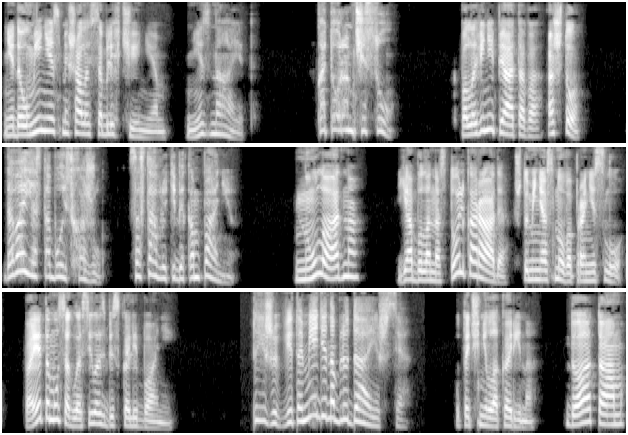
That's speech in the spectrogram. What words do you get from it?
Недоумение смешалось с облегчением. Не знает. В котором часу? К половине пятого. А что? Давай я с тобой схожу. Составлю тебе компанию. Ну, ладно. Я была настолько рада, что меня снова пронесло, поэтому согласилась без колебаний. Ты же в Витамеде наблюдаешься, уточнила Карина. Да, там,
